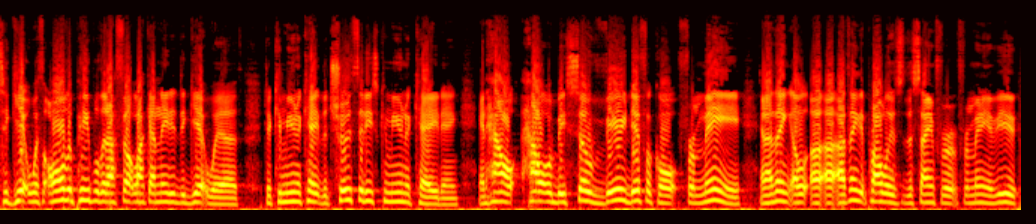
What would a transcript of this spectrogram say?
to get with all the people that I felt like I needed to get with, to communicate the truth that he's communicating, and how, how it would be so very difficult for me, and I think, uh, uh, I think it probably is the same for, for many of you,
